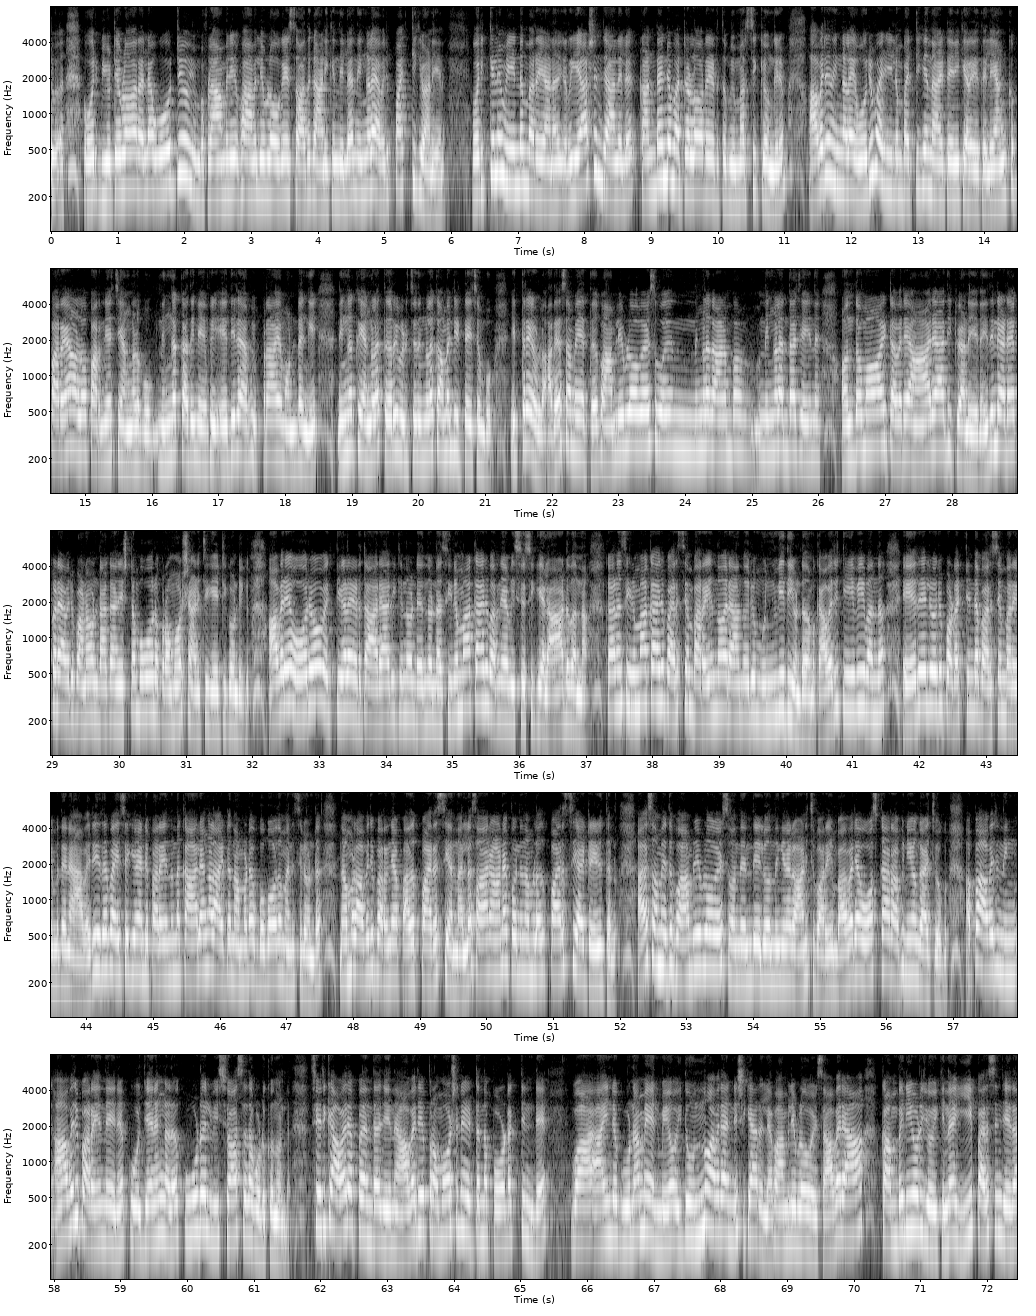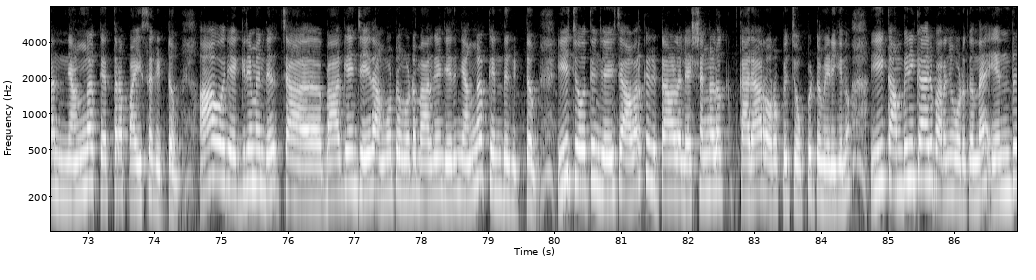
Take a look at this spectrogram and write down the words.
ഒരു ബ്യൂട്ടി ബ്ലോഗർ അല്ല ഒരു ഫാമിലി ഫാമിലി വ്ളോഗേഴ്സോ അത് കാണിക്കുന്നില്ല. നിങ്ങളെ അവർ പറ്റിക്കുവാണ് ചെയ്യുന്നത് ഒരിക്കലും വീണ്ടും പറയാണ് റിയാഷൻ ചാനൽ കണ്ടന്റ് മറ്റുള്ളവരുടെ അടുത്ത് വിമർശിക്കുമെങ്കിലും അവർ നിങ്ങളെ ഒരു വഴിയിലും പറ്റിക്കുന്നതായിട്ട് എനിക്കറിയത്തില്ല. ഞങ്ങൾക്ക് പറയാനുള്ളത് പറഞ്ഞേച്ച് ഞങ്ങൾ പോകും നിങ്ങൾക്ക് അതിന് എതി- എതിരെ അഭിപ്രായമുണ്ടെങ്കിൽ നിങ്ങൾക്ക് ഞങ്ങളെ തെറി വിളിച്ച് നിങ്ങൾ കമന്റ് ഇട്ടേച്ചും പോകും ഇത്രയേ ഉള്ളൂ. അതേ സമയത്ത് ഫാമിലി ബ്ലോഗേഴ്സ് പോയി നിങ്ങൾ കാണുമ്പോൾ നിങ്ങൾ എന്താ ചെയ്യുന്നത് സ്വന്തമായിട്ട് അവരെ ആരാധിക്കുകയാണ് ചെയ്യുന്നത്. ഇതിന്റെ ഇടയിൽ കൂടെ അവർ പണം ഉണ്ടാക്കാൻ ഇഷ്ടംപോലെ പ്രൊമോഷൻ അടിച്ച് കയറ്റിക്കൊണ്ടിരിക്കും. അവരെ ഓരോ വ്യക്തികളെ എടുത്ത് ആരാധിക്കുന്നുണ്ട് എന്തുണ്ട് സിനിമാക്കാർ പറഞ്ഞാൽ വിശ്വസിക്കുകയില്ല ആട് വന്ന കാരണം സിനിമാക്കാർ പരസ്യം പറയുന്നവരാന്നൊരു മുൻവിധിയുണ്ട് നമുക്ക്. അവർ ടി വി വന്ന് ഏതെങ്കിലും ഒരു പ്രൊഡക്റ്റിന്റെ പരസ്യം പറയുമ്പോൾ തന്നെ അവർ ഇത് പൈസയ്ക്ക് വേണ്ടി പറയുന്ന കാലങ്ങളായിട്ട് നമ്മുടെ ഉപബോധ മനസ്സിലുണ്ട്. നമ്മൾ അവർ പറഞ്ഞാൽ അത് പരസ്യം നല്ല സാധനമാണെങ്കിൽ പോലും നമ്മളത് പരസ്യമായിട്ട് എഴുത്തുള്ളൂ ആ സമയത്ത് ഫാമിലി ബ്ലോഗേഴ്സ് വന്ന് എന്തെങ്കിലും ഒന്ന് ഇങ്ങനെ കാണിച്ച് പറയുമ്പോൾ അവരെ ഓസ്കാർ അഭിനയം കാഴ്ച വെക്കും. അപ്പോൾ അവർ നിങ് അവർ പറയുന്നതിന് ജനങ്ങൾ കൂടുതൽ വിശ്വാസ്യത കൊടുക്കുന്നുണ്ട്. ശരിക്കും അവരപ്പോൾ എന്താ ചെയ്യുന്നത് അവർ പ്രൊമോഷന് കിട്ടുന്ന പ്രോഡക്റ്റിന്റെ അതിന്റെ ഗുണമേന്മയോ ഇതൊന്നും അവരന്വേഷിക്കാറില്ല ഫാമിലി ബ്ലോഗേഴ്സ് അവർ ആ കമ്പനിയോട് ചോദിക്കുന്ന ഈ പരസ്യം ചെയ്താൽ ഞങ്ങൾക്ക് എത്ര പൈസ കിട്ടും? ആ ഒരു എഗ്രിമെന്റ് ബാർഗെയിൻ ചെയ്ത് അങ്ങോട്ടും ഇങ്ങോട്ടും ബാർഗെയിൻ ചെയ്ത് ഞങ്ങൾക്ക് എന്ത് കിട്ടും? ഈ ചോദ്യം ചോദിച്ച് അവർക്ക് കിട്ടാനുള്ള ലക്ഷങ്ങൾ കരാർ ഉറപ്പിച്ച് ഒപ്പിട്ട് മേടിക്കുന്നു. ഈ കമ്പനിക്കാർ പറഞ്ഞു കൊടുക്കുന്ന എന്ത്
